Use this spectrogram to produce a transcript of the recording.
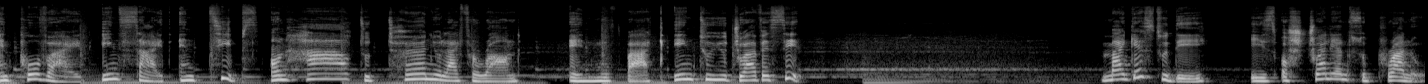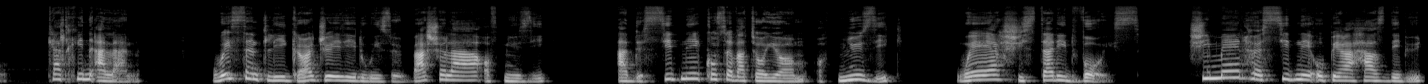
and provide insight and tips on how to turn your life around and move back into your driver's seat. My guest today is Australian soprano Catherine Allan, recently graduated with a Bachelor of Music at the Sydney Conservatorium of Music, where she studied voice. She made her Sydney Opera House debut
